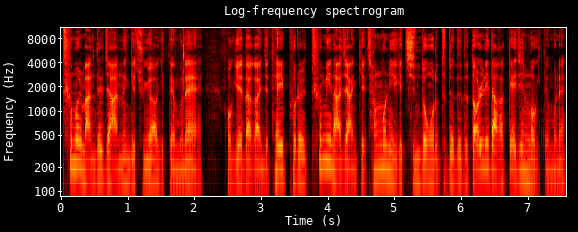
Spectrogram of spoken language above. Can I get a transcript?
틈을 만들지 않는 게 중요하기 때문에 거기에다가 이제 테이프를 틈이 나지 않게 창문이 이렇게 진동으로 뜨뜨뜨 떨리다가 깨지는 거기 때문에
